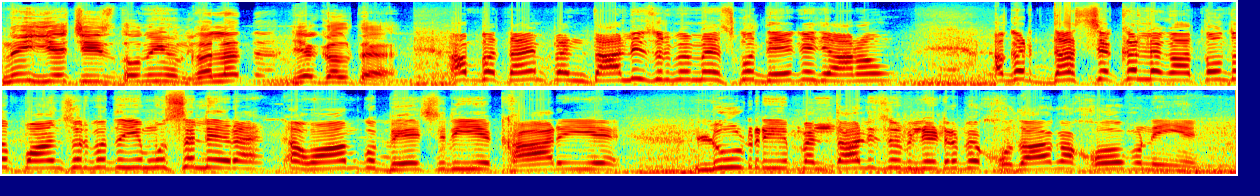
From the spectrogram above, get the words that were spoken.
नहीं ये चीज़ तो नहीं होनी। गलत है। ये गलत है। अब बताएँ पैंतालीस रुपये मैं इसको दे के जा रहा हूँ। अगर दस चक्कर लगाता हूँ तो पाँच सौ रुपये तो ये मुझसे ले रहा है। आवाम को बेच रही है खा रही है लूट रही है। पैंतालीस रुपये लीटर पे खुदा का खौफ नहीं है।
